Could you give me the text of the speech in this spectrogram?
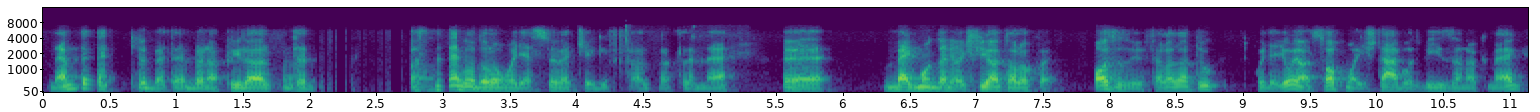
nem tett többet ebben a pillanatban, tehát azt nem gondolom, hogy ez szövetségi feladat lenne megmondani, hogy fiatalok, az az ő feladatuk, hogy egy olyan szakmai stábot bízzanak meg,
